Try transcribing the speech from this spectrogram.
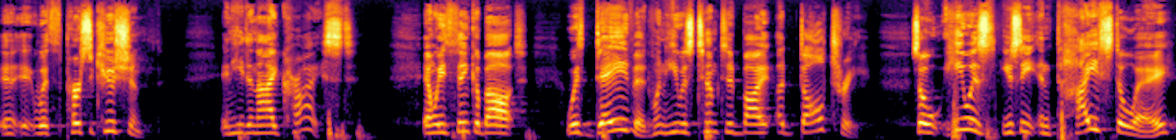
with persecution and he denied Christ. And we think about with David when he was tempted by adultery. So he was, you see, enticed away,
